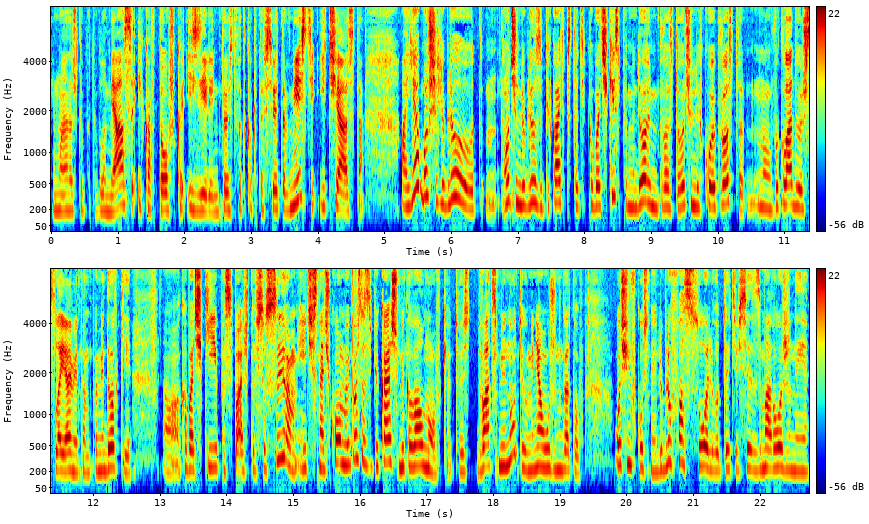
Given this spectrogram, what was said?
ему надо, чтобы это было мясо и картошка, и зелень. То есть вот как-то все это вместе и часто. А я больше люблю, вот, очень люблю запекать, кстати, кабачки с помидорами просто очень легко и просто, ну, выкладываешь слоями там помидорки, э, кабачки, посыпаешь это все сыром и чесночком, и просто запекаешь в микроволновке. То есть 20 минут, и у меня ужин готов. Очень вкусный. Люблю фасоль, вот эти все замороженные,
